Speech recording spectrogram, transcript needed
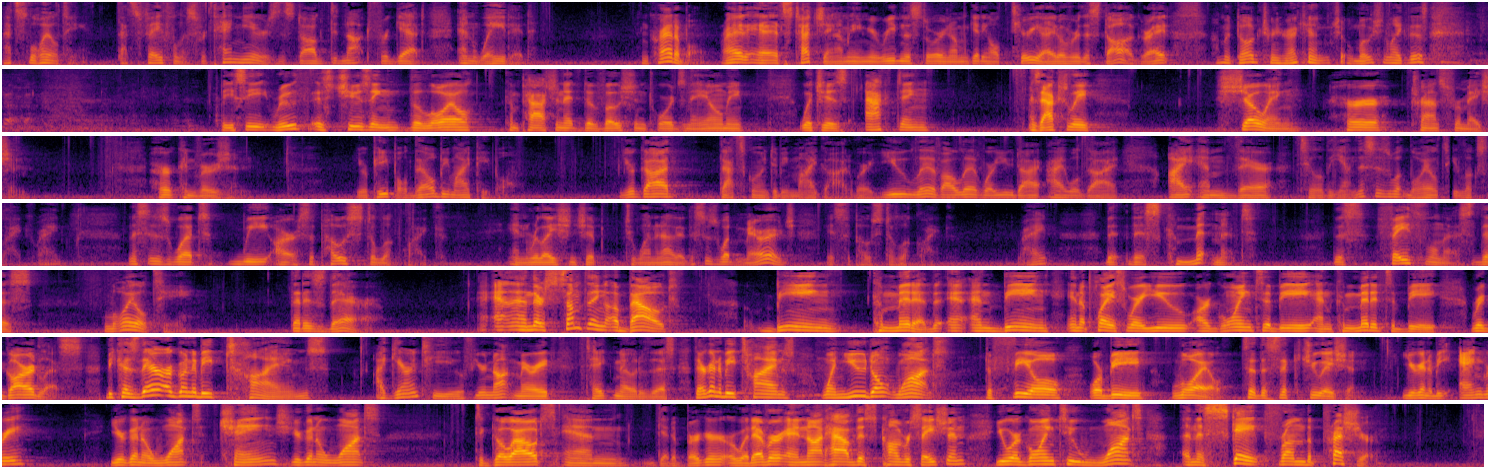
That's loyalty. That's faithfulness. For 10 years, this dog did not forget and waited. Incredible, right? It's touching. I mean, you're reading the story and I'm getting all teary eyed over this dog, right? I'm a dog trainer. I can't show emotion like this. But you see, Ruth is choosing the loyal, compassionate devotion towards Naomi, which is acting, is actually showing her transformation, her conversion. Your people, they'll be my people. Your God, that's going to be my God. Where you live, I'll live. Where you die, I will die. I am there till the end. This is what loyalty looks like? This is what we are supposed to look like in relationship to one another. This is what marriage is supposed to look like, right? this commitment, this faithfulness, this loyalty that is there. And, and there's something about being committed and, and being in a place where you are going to be and committed to be regardless. Because there are going to be times, I guarantee you, if you're not married, take note of this. There are going to be times when you don't want to feel or be loyal to the situation. You're going to be angry. You're going to want change. You're going to want to go out and get a burger or whatever and not have this conversation. You are going to want an escape from the pressure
